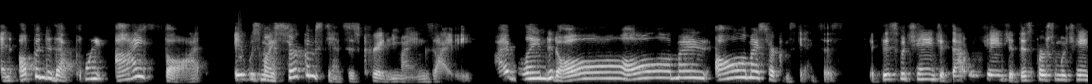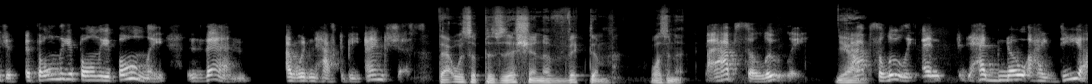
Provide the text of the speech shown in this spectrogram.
And up until that point, I thought it was my circumstances creating my anxiety. I blamed it all, all my, all of my circumstances. If this would change, if that would change, if this person would change, if, if only, if only, if only, then I wouldn't have to be anxious. That was a position of victim, wasn't it? Absolutely. Yeah. Absolutely. And had no idea,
